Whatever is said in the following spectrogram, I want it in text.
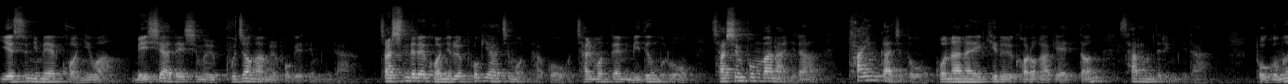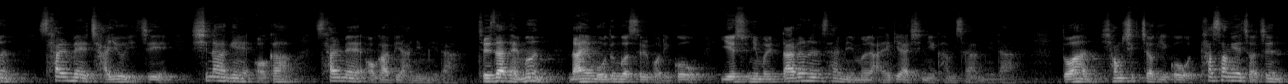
예수님의 권위와 메시아 되심을 부정함을 보게 됩니다. 자신들의 권위를 포기하지 못하고 잘못된 믿음으로 자신뿐만 아니라 타인까지도 고난의 길을 걸어가게 했던 사람들입니다. 복음은 삶의 자유이지 신앙의 억압, 삶의 억압이 아닙니다. 제자됨은 나의 모든 것을 버리고 예수님을 따르는 삶임을 알게 하시니 감사합니다. 또한 형식적이고 타성에 젖은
